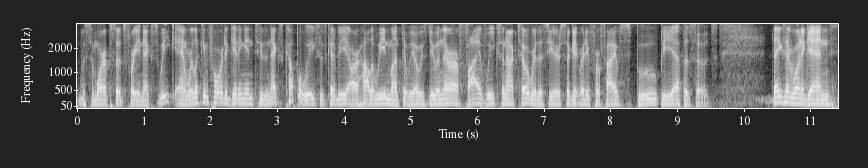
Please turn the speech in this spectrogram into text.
with some more episodes for you next week, and we're looking forward to getting into the next couple weeks. It's going to be our Halloween month that we always do, and there are five weeks in October this year, so get ready for five spoopy episodes. Thanks, everyone, again.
